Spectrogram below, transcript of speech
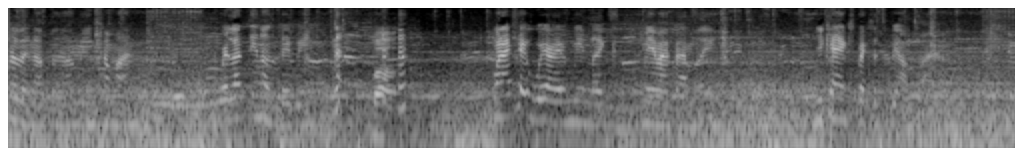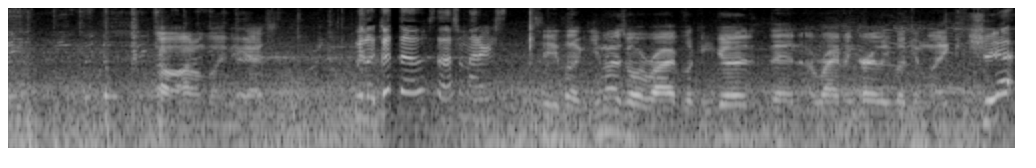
Really nothing, I mean, come on. We're Latinos, baby. Well. When I say where, I mean like me and my family. You can't expect us to be on time. Oh, I don't blame you guys. We look good though, so that's what matters. See, look, you might as well arrive looking good than arriving early looking like shit.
